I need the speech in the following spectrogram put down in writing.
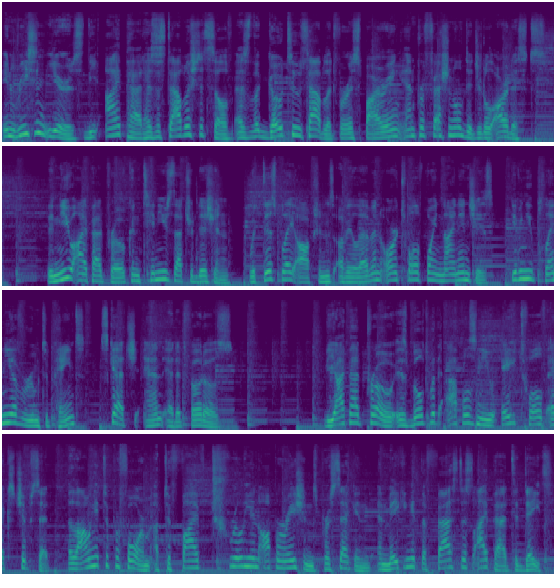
in recent years, the iPad has established itself as the go-to tablet for aspiring and professional digital artists. The new iPad Pro continues that tradition, with display options of 11 or 12.9 inches, giving you plenty of room to paint, sketch, and edit photos. The iPad Pro is built with Apple's new A12X chipset, allowing it to perform up to 5 trillion operations per second and making it the fastest iPad to date.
